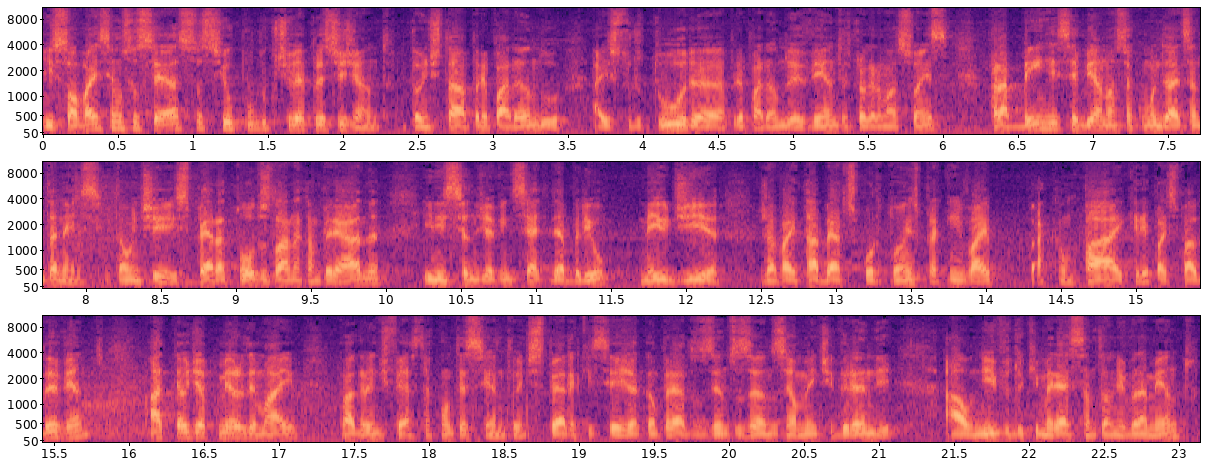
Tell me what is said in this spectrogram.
e só vai ser um sucesso se o público estiver prestigiando. Então a gente está preparando a estrutura, preparando o evento, as programações para bem receber a nossa comunidade santanense. Então a gente espera todos lá na camperiada, iniciando dia 27 de abril, meio-dia, já vai estar abertos os portões para quem vai acampar e querer participar do evento, até o dia 1 de maio, com a grande festa acontecendo. Então a gente espera que seja a campeonato dos 200 anos realmente grande ao nível do que merece Santana Livramento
